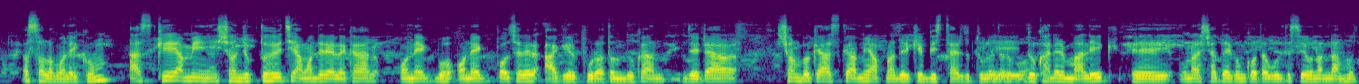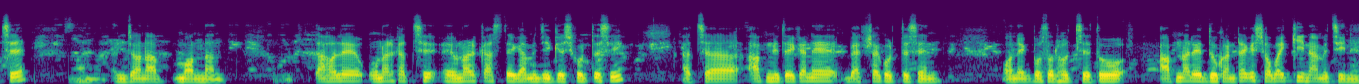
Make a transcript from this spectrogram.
আসসালামু আলাইকুম। আজকে আমি সংযুক্ত হয়েছি আমাদের এলাকার অনেক অনেক বছরের আগের পুরাতন দোকান যেটা সম্পর্কে আজকে আমি আপনাদেরকে বিস্তারিত তুলে ধরব। দোকানের মালিক এই ওনার সাথে এখন কথা বলতেছি ওনার নাম হচ্ছে জনাব মন্নান। তাহলে ওনার কাছে ওনার কাছ থেকে আমি জিজ্ঞেস করতেছি আচ্ছা আপনি তো এখানে ব্যবসা করতেছেন অনেক বছর হচ্ছে তো আপনার এই দোকানটাকে সবাই কি নামে চিনে?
